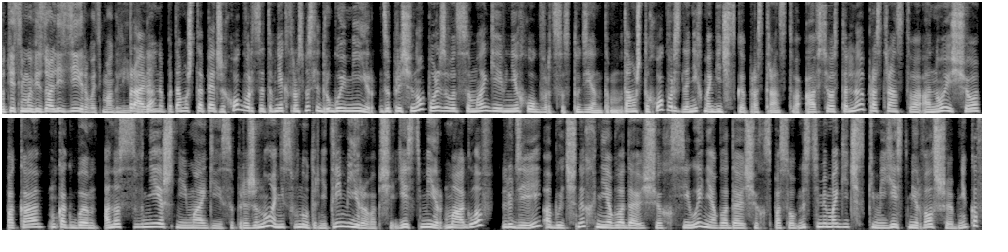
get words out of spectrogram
Вот если мы визуализировать могли. Правильно, да? потому что, опять же, Хогвартс — это в некотором смысле другой мир. Запрещено пользоваться магией вне Хогвартса студентам, потому что Хогвартс для них магическое пространство, а все остальное пространство, оно еще пока, ну, как бы, оно с внешней магией сопряжено, а не с внутренней. Три мира вообще. Есть мир маглов, людей обычных, не обладающих силой, не обладающих способностями магическими. Есть мир волшебников.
